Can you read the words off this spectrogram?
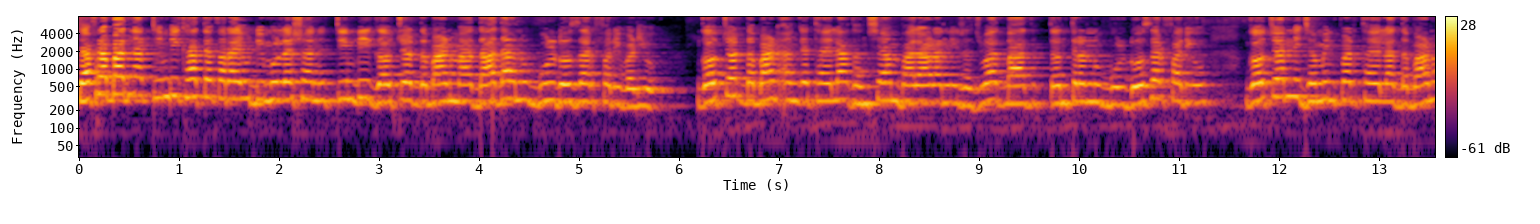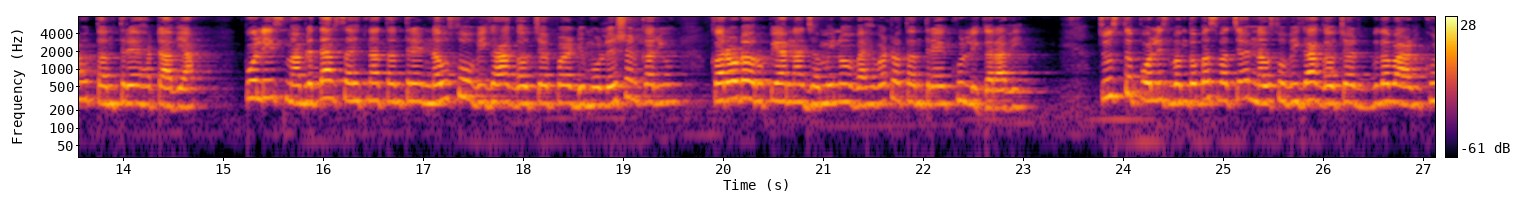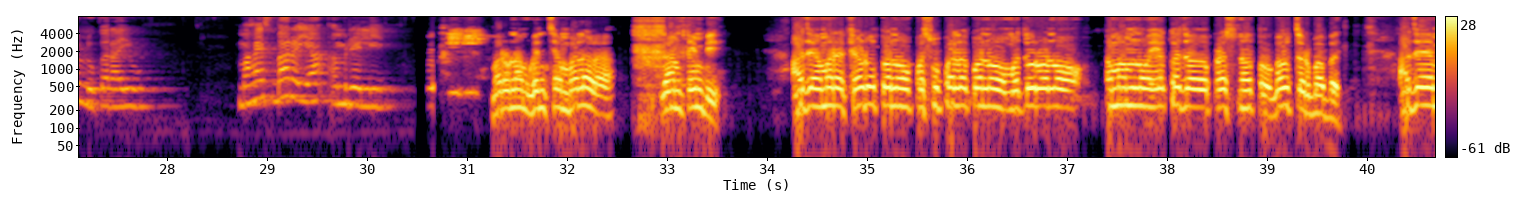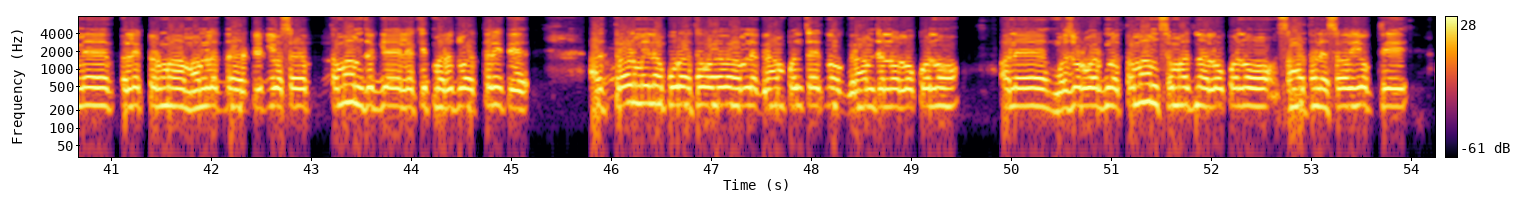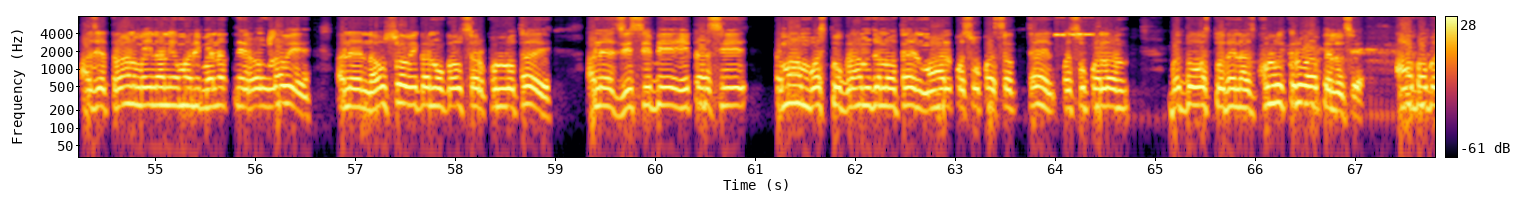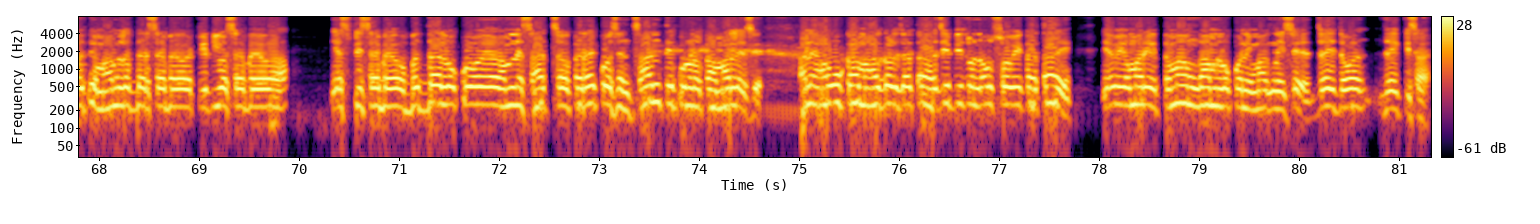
જાફરાબાદના ટીમ્બી ખાતે કરાયું ડિમોલેશન. ટીમ્બી ગૌચર દબાણમાં દાદાનું બુલડોઝર ફરી વળ્યું. ગૌચર દબાણ અંગે થયેલા ઘનશ્યામ ભાલાળાની રજૂઆત બાદ તંત્રનું બુલડોઝર ફર્યું. ગૌચરની જમીન પર થયેલા દબાણો તંત્રે હટાવ્યા. પોલીસ મામલતદાર સહિતના તંત્રે નવસો વીઘા ગૌચર પર ડિમોલેશન કર્યું. કરોડો રૂપિયાના જમીનો વહીવટો તંત્રે ખુલ્લી કરાવી. ચુસ્ત પોલીસ બંદોબસ્ત વચ્ચે નવસો વીઘા ગૌચર દબાણ ખુલ્લું કરાયું. મહેશ બારૈયા, અમરેલી. મારું નામ ઘનશ્યામ ભાલાળા, ગામ ટીંબી. આજે અમારે ખેડૂતોનો, પશુપાલકોનો, મજૂરોનો તમામનો એક જ પ્રશ્ન હતો, ગૌચર બાબત. આજે અમે કલેક્ટરમાં મામલતદાર ટીડીઓ સાહેબ તમામ જગ્યાએ લેખિતમાં રજૂઆત કરી તે. આજ ત્રણ મહિના પૂરા થવા આવ્યા, અમને ગ્રામ પંચાયતનો, ગ્રામજનો લોકોનો અને મજૂર વર્ગનો, તમામ સમાજના લોકોનો સાથ અને સહયોગથી આજે ત્રણ મહિનાની અમારી મહેનતની રંગ લાવી અને નવસો વીઘાનું ગૌસર ખુલ્લું થઈ અને જીસીબી ઈટાસી તમામ વસ્તુ ગ્રામજનો થઈને, માલ પશુપાસક થઈને, પશુપાલન બધું વસ્તુ થઈને આજ ખુલ્લું કરવા આપેલું છે. આ બાબતે મામલતદાર સાહેબ આવ્યા, ટીડીઓ સાહેબ આવ્યા, એસપી સાહેબ આવ્યા, બધા લોકોએ અમને સાથ સહકાર આપ્યો છે શાંતિપૂર્ણ કામ હાલે છે. અને આવું કામ આગળ જતા હજી બીજું નવસો વીઘા થાય એવી અમારી તમામ ગામ લોકોની માગણી છે. જય જવાન, જય કિસાન.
